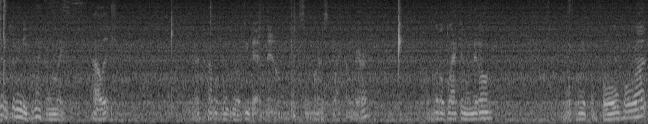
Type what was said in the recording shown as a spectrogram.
Didn't put any black on my palette. I probably will do that now. Some Mars black on there. A little black in the middle. Don't need a whole, whole lot.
